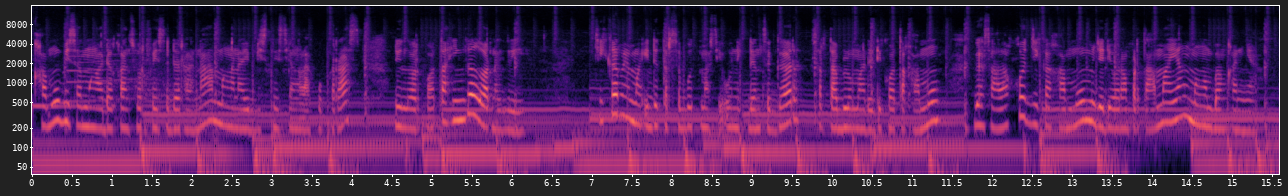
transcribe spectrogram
Kamu bisa mengadakan survei sederhana mengenai bisnis yang laku keras di luar kota hingga luar negeri. Jika memang ide tersebut masih unik dan segar, serta belum ada di kota kamu, gak salah kok jika kamu menjadi orang pertama yang mengembangkannya.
